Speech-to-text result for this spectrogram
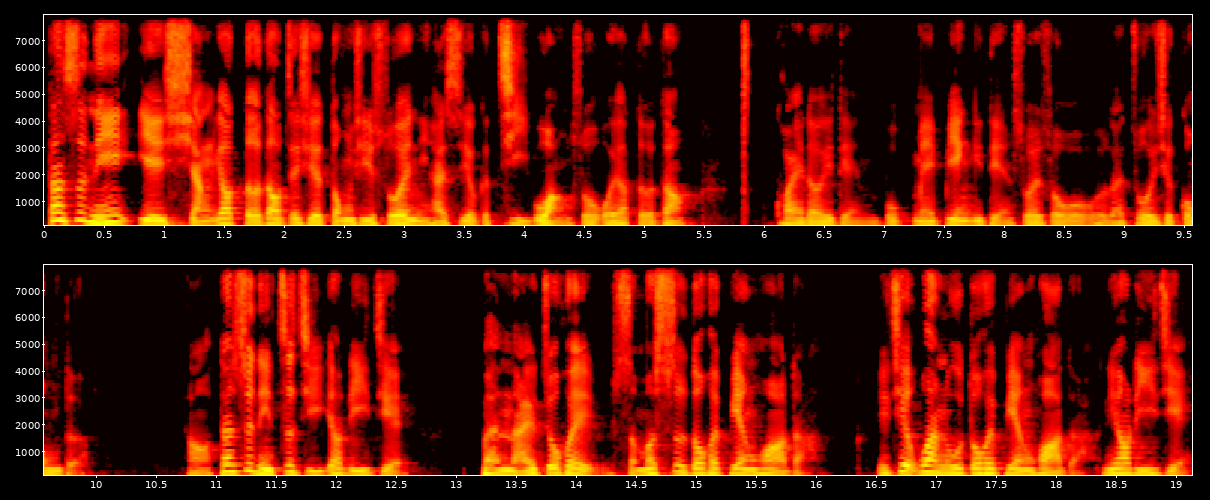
但是你也想要得到这些东西，所以你还是有个寄望，说我要得到。快乐一点，不没病一点，所以说我我来做一些功德，啊！但是你自己要理解，本来就会什么事都会变化的，一切万物都会变化的，你要理解。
